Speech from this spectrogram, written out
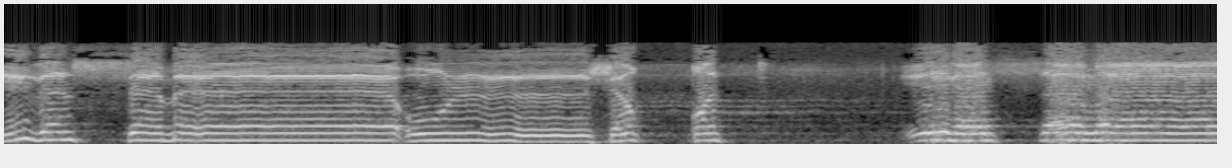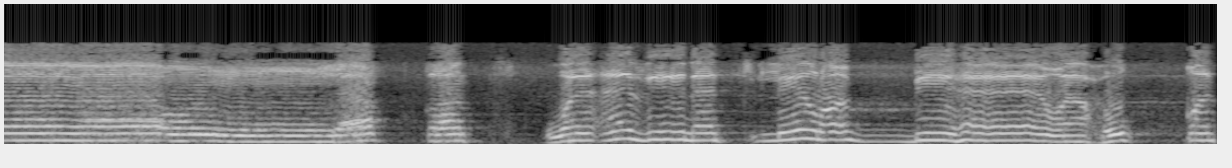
إذا السماء انشقت إذا السماء انشقت وأذنت لربها وحقت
